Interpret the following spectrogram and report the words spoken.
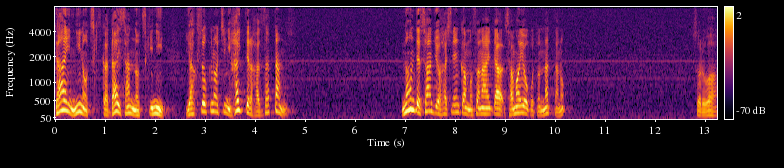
第2の月か第3の月に約束の地に入ってるはずだったんです。なんで38年間もその間さまようことになったの？それは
